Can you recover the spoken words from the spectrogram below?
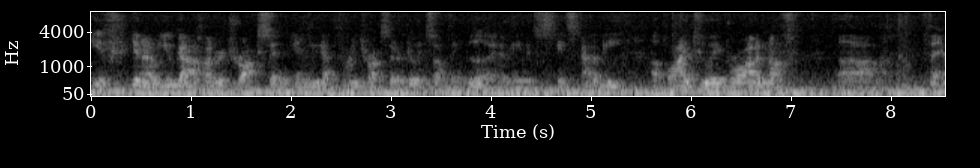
if, you know, you've got hundred trucks and, and you got three trucks that are doing something good. I mean, it's, it's gotta be applied to a broad enough, uh, thing.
